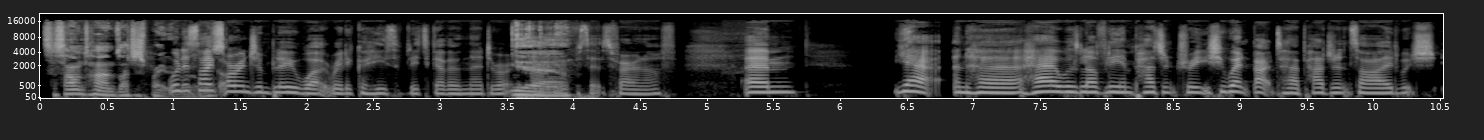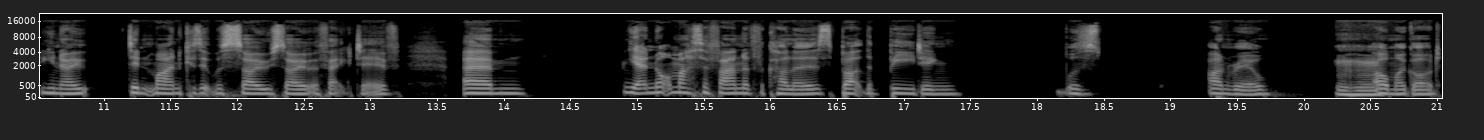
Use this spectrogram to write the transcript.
So sometimes I just break. the Well, it's like orange and blue work really cohesively together, and they're directly Yeah. opposites. Fair enough. Um, yeah, and her hair was lovely in pageantry. She went back to her pageant side, which you know didn't mind because it was so so effective. Um, yeah, not a massive fan of the colors, but the beading was unreal. Mhm. Oh my god!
